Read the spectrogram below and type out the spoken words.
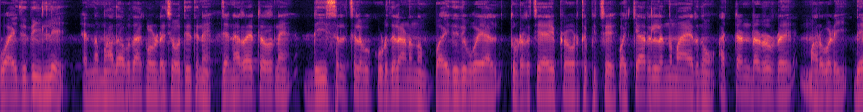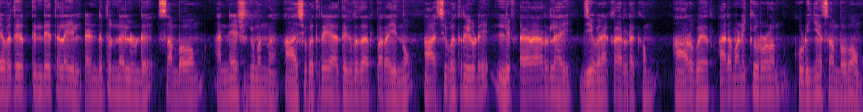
വൈദ്യുതി ഇല്ലേ എന്ന മാതാപിതാക്കളുടെ ചോദ്യത്തിന് ജനറേറ്ററിന് ഡീസൽ ചെലവ് കൂടുതലാണെന്നും വൈദ്യുതി പോയാൽ തുടർച്ചയായി പ്രവർത്തിപ്പിച്ച് വയ്ക്കാറില്ലെന്നുമായിരുന്നു അറ്റൻഡറുടെ മറുപടി. ദേവതീർത്തിന്റെ തലയിൽ രണ്ട് തുന്നലുണ്ട്. സംഭവം അന്വേഷിക്കുമെന്ന് ആശുപത്രി അധികൃതർ പറയുന്നു. ആശുപത്രിയുടെ ലിഫ്റ്റ് തകരാറിലായി ജീവനക്കാരടക്കം ആറുപേർ അരമണിക്കൂറോളം കുടുങ്ങിയ സംഭവം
